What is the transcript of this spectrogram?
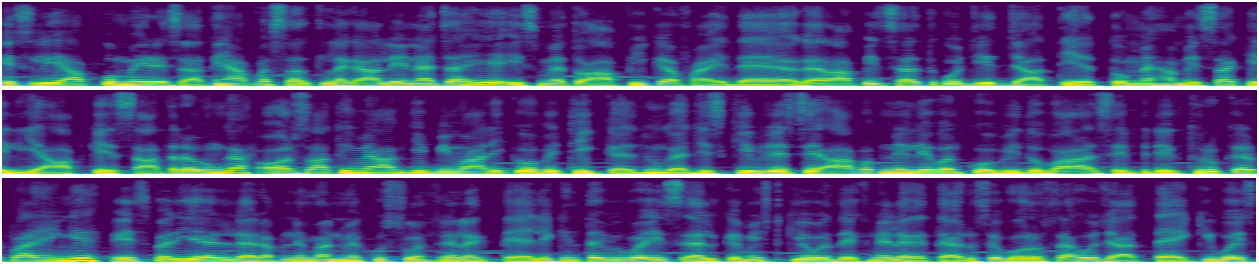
इसलिए आपको मेरे साथ यहाँ पर शर्त लगा लेना चाहिए। इसमें तो आप ही का फ़ायदा है। अगर आप इस शर्त को जीत जाते हैं तो मैं हमेशा के लिए आपके साथ रहूँगा और साथ ही मैं आपकी बीमारी को भी ठीक कर दूँगा, जिसकी वजह से आप अपने लेवल को भी दोबारा से ब्रेक थ्रू कर पाएँगे। इस पर ये एल्डर अपने मन में कुछ सोचने लगता है, लेकिन तभी वह इस एल्केमिस्ट की ओर देखने लगता है और उसे भरोसा हो जाता है कि वह इस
